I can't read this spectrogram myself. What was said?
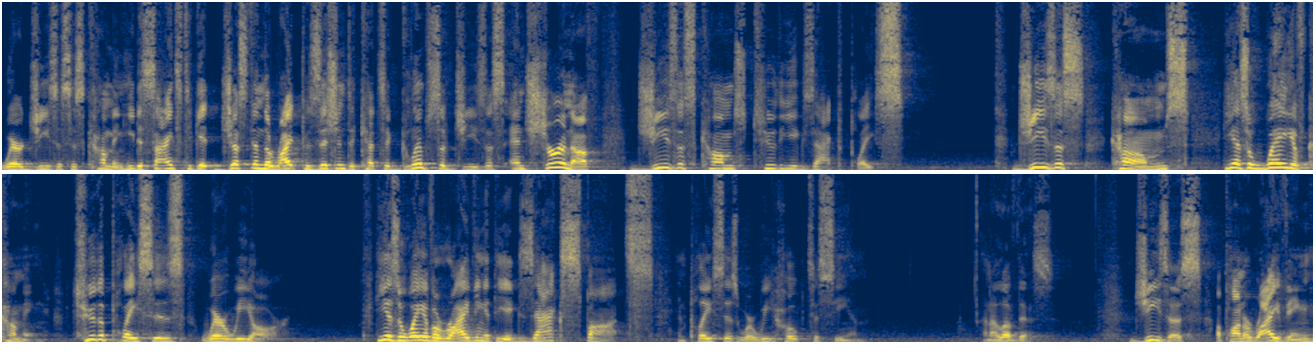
where Jesus is coming. He decides to get just in the right position to catch a glimpse of Jesus. And sure enough, Jesus comes to the exact place. Jesus comes he has a way of coming to the places where we are. He has a way of arriving at the exact spots and places where we hope to see him. And I love this. Jesus, upon arriving,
